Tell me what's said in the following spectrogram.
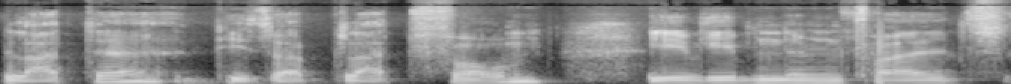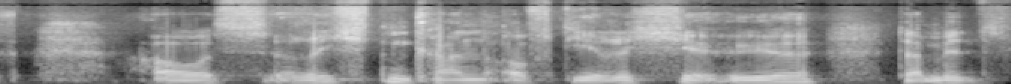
Platte dieser Plattform gegebenenfalls ausrichten kann auf die richtige Höhe, damit es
